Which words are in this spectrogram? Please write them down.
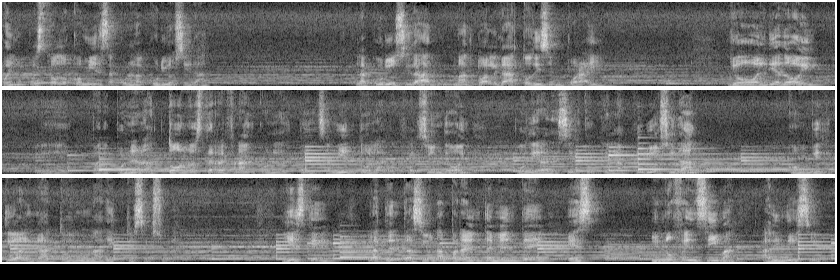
Bueno, pues todo comienza con la curiosidad. La curiosidad mató al gato, dicen por ahí. Yo el día de hoy, eh, para poner a tono este refrán con el pensamiento, la reflexión de hoy, pudiera decirte que la curiosidad convirtió al gato en un adicto sexual. Y es que la tentación aparentemente es inofensiva al inicio.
